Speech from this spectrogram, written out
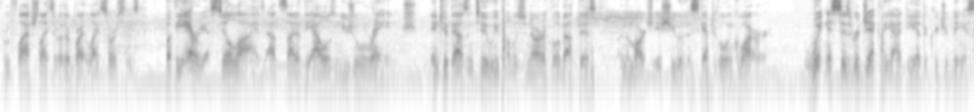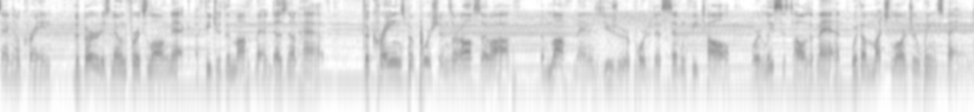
from flashlights or other bright light sources, but the area still lies outside of the owl's usual range. In 2002, we published an article about this on the March issue of the Skeptical Inquirer. Witnesses reject the idea of the creature being a sandhill crane. The bird is known for its long neck, a feature the Mothman does not have. The crane's proportions are also off. The Mothman is usually reported as 7 feet tall, or at least as tall as a man, with a much larger wingspan.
